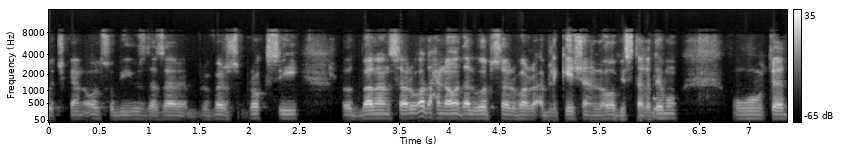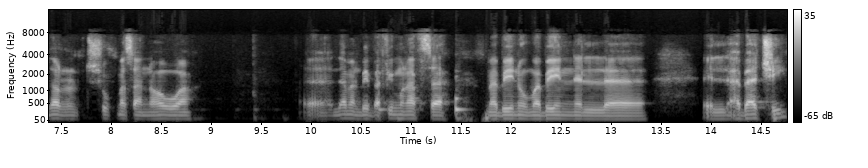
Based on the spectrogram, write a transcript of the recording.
which can also be used as a reverse load balancer. واضح إن هو ده ال web server application اللي هو بيستخدمه وتقدر تشوف مثلا إن هو دايما بيبقى في منافسة ما بينه وما بين الاباتشي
